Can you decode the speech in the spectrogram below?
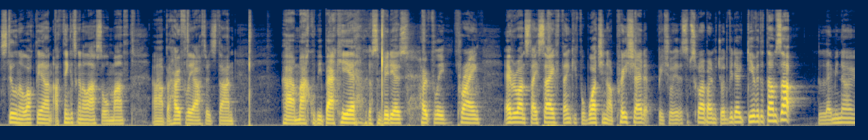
still in a lockdown. I think it's going to last all month, uh, but hopefully, after it's done, uh, Mark will be back here. We've got some videos, hopefully, praying. Everyone stay safe. Thank you for watching. I appreciate it. Be sure to hit the subscribe button if you enjoyed the video. Give it a thumbs up. Let me know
